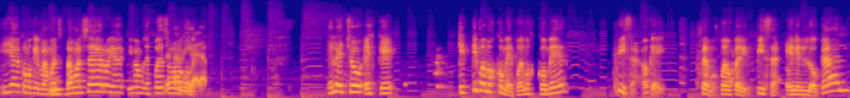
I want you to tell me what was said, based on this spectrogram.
y ya como que vamos, al- vamos al cerro y, y vamos, después de eso vamos a comer. El hecho es que, ¿qué, qué podemos comer? Podemos comer pizza, ok. Podemos, podemos pedir pizza en el local,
